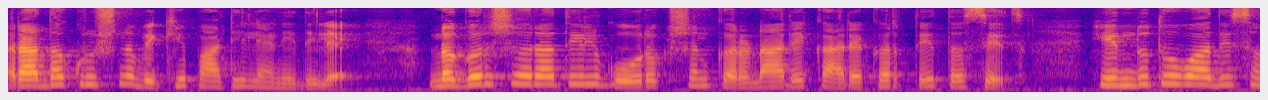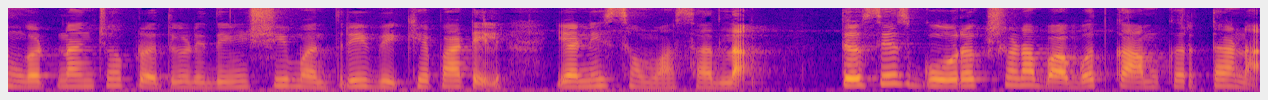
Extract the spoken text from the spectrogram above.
राधाकृष्ण विखे पाटील यांनी दिले नगर शहरातील गोरक्षण करणारे कार्यकर्ते तसेच हिंदुत्ववादी संघटनांच्या प्रतिनिधींशी मंत्री विखे पाटील यांनी संवाद साधला. तसेच गोरक्षणाबाबत काम करताना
